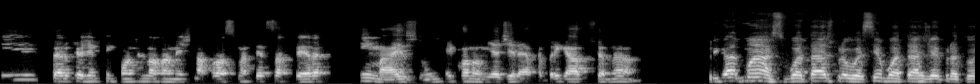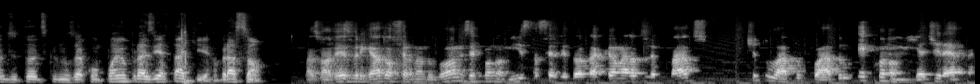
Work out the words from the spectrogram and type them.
e espero que a gente se encontre novamente na próxima terça-feira em mais um Economia Direta. Obrigado, Fernando. Obrigado, Márcio. Boa tarde para você, boa tarde aí para todos e todas que nos acompanham. Prazer estar aqui. Abração. Mais uma vez, obrigado ao Fernando Gomes, economista, servidor da Câmara dos Deputados, titular do quadro Economia Direta.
